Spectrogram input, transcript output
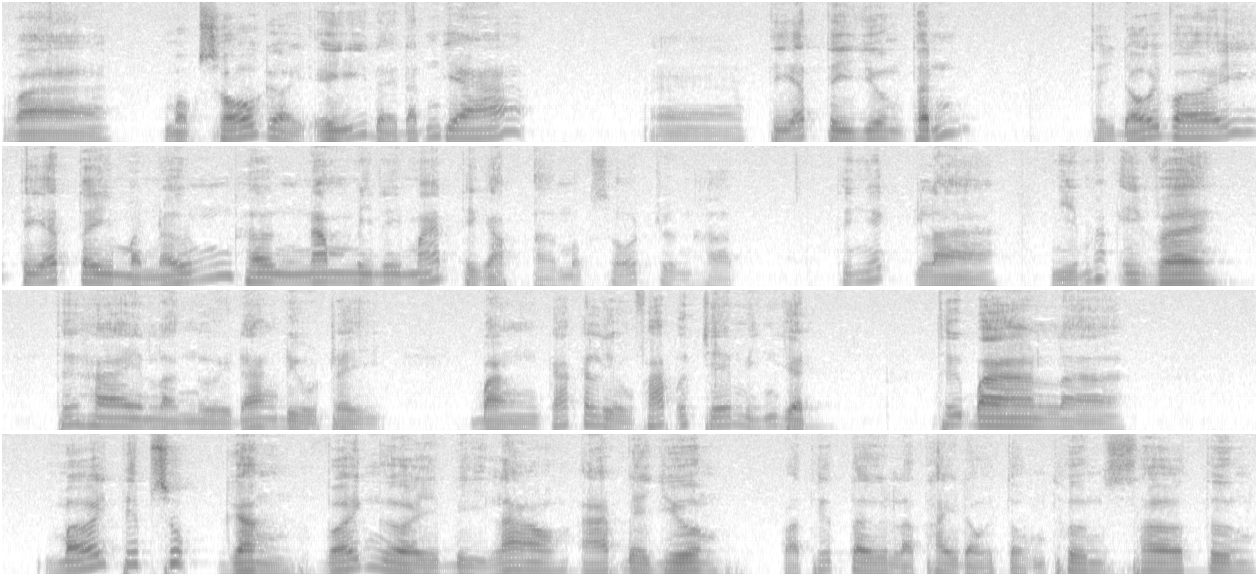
Và một số gợi ý để đánh giá à, uh, TST dương tính. Thì đối với TST mà lớn hơn 5 mm thì gặp ở một số trường hợp. Thứ nhất là nhiễm HIV. Thứ hai là người đang điều trị bằng các cái liệu pháp ức chế miễn dịch thứ ba là mới tiếp xúc gần với người bị lao AB dương và thứ tư là thay đổi tổn thương sơ tương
